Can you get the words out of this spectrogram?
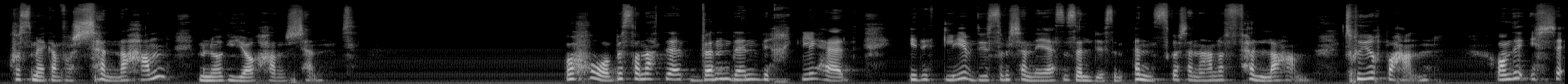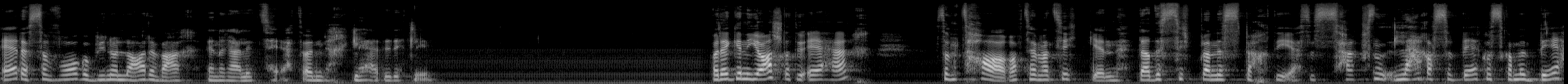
Hvordan vi kan få kjenne han, men òg gjøre han kjent. Og jeg håper sånn at bønn er en virkelighet i ditt liv, du som kjenner Jesus, eller du som ønsker å kjenne han og følge han, tror på han. Og om det ikke er det, så våg å begynne å la det være en realitet og en virkelighet i ditt liv. Og det er genialt at du er her som tar opp tematikken der disiplene spurte Jesus lær oss å be. Hvordan skal vi be?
